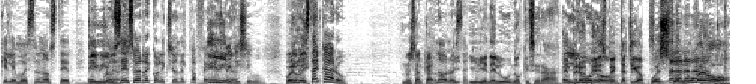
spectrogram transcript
que le muestran a usted el proceso de recolección del café Divinas. es bellísimo. Bueno, y no ¿y es tan caro. No es tan caro. No, no Y, es tan y caro. viene el uno, ¿qué será? El Pero uno. expectativa, puesto número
